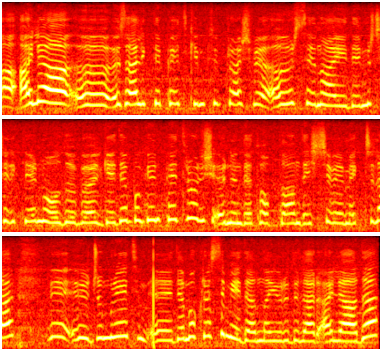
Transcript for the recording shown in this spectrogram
A- Ala e, özellikle Petkim, Tüpraş ve ağır sanayi demir çeliklerin olduğu bölgede bugün petrol iş önünde toplandı işçi ve emekçiler ve Cumhuriyet Demokrasi Meydanı'na yürüdüler Ala'da.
